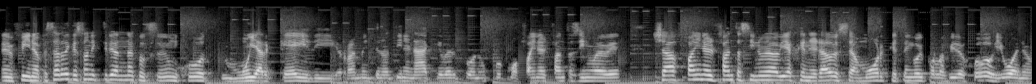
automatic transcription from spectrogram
En fin, a pesar de que Sonic 3 and Knuckles es un juego muy arcade y realmente no tiene nada que ver con un juego como Final Fantasy IX, ya Final Fantasy IX había generado ese amor que tengo hoy por los videojuegos y bueno,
